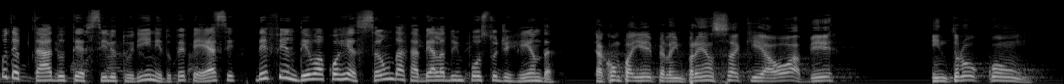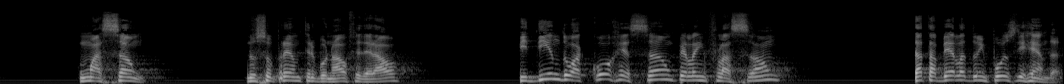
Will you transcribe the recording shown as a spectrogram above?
O deputado Tercílio Turini, do PPS, defendeu a correção da tabela do imposto de renda. Acompanhei pela imprensa que a OAB entrou com uma ação no Supremo Tribunal Federal pedindo a correção pela inflação da tabela do imposto de renda.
